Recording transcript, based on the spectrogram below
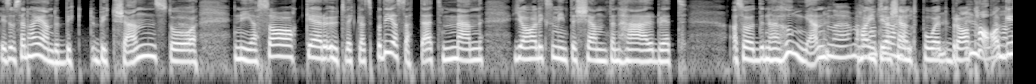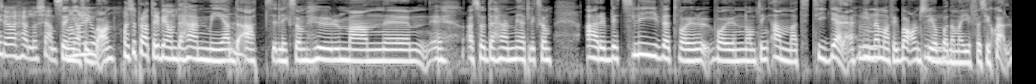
liksom, sen har jag ändå byggt, bytt tjänst och nya saker och utvecklats på det sättet. Men jag har liksom inte känt den här, du vet, Alltså den här hungern har inte jag jag känt på ett bra tag. jag heller. Sen jag fick gjort- barn. Och så pratade vi om det här med att liksom hur man... Eh, alltså det här med att liksom arbetslivet var ju, var ju någonting annat tidigare. Mm. Innan man fick barn så jobbade man ju för sig själv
